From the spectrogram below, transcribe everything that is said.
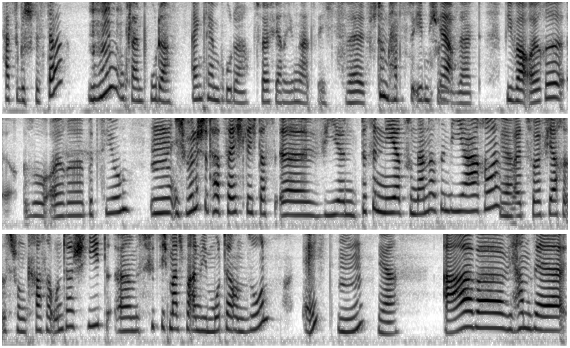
Hast du Geschwister? Mhm, einen kleinen Bruder, Einen kleinen Bruder. zwölf Jahre jünger als ich. Zwölf. Stimmt, hattest du eben schon Ja. gesagt. Wie war eure, so eure Beziehung? Mm, Ich wünschte tatsächlich, dass äh, wir ein bisschen näher zueinander sind, die Jahre, Ja. weil zwölf Jahre ist schon ein krasser Unterschied. Ähm, es fühlt sich manchmal an wie Mutter und Sohn, Echt? mhm. Ja. aber wir haben sehr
